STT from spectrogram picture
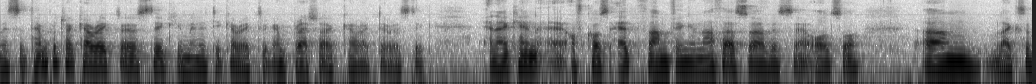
with the temperature characteristic, humidity characteristic, and pressure characteristic. And I can, uh, of course, add something, another service there also, um, like the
